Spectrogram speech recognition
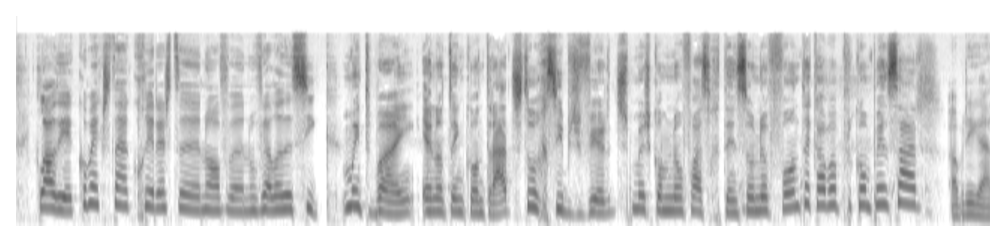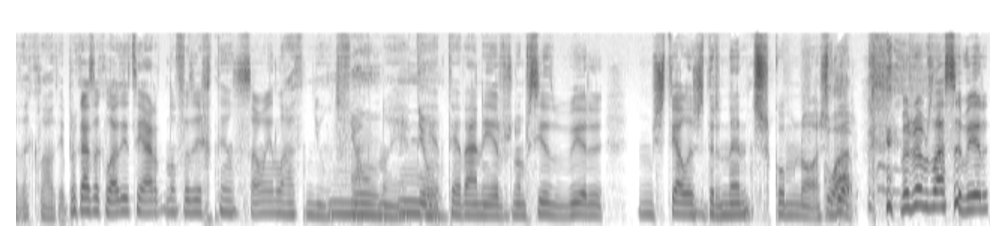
Cláudia, como é que está a correr esta nova novela da SIC? Muito bem, eu não tenho contrato, estou a recibos verdes, mas como não faço retenção na fonte, acaba por compensar. Obrigada, Cláudia. Por acaso, a Cláudia tem a arte de não fazer retenção em lado nenhum, de Nenhum, facto, não é? nenhum. Até, até dá nervos, não precisa de beber mistelas drenantes como nós. Claro. Bom, mas vamos lá saber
